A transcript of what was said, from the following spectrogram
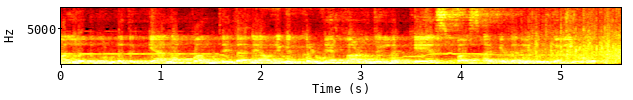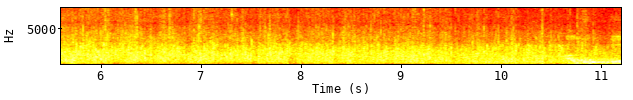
ಮಲ್ಲದ ಗುಡ್ಡದ ಜ್ಞಾನಪ್ಪ ಅಂತ ಇದ್ದಾನೆ. ಅವನಿಗೆ ಕಣ್ಣೇ ಕಾಣುವುದಿಲ್ಲ ಕೆ ಎಸ್ ಪಾಸ್ ಆಗಿದ್ದಾನೆ. ಇದು ಕಲಿಯುವ ಅದಕ್ಕೆ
